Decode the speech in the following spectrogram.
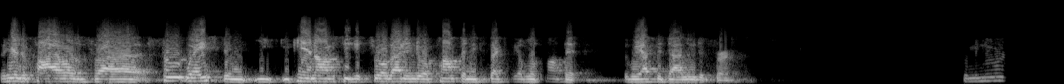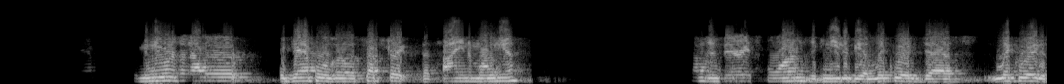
So here's a pile of uh, fruit waste, and you, you can't obviously just throw that into a pump and expect to be able to pump it. So we have to dilute it first. So manure, manure is another example of a substrate that's high in ammonia. Comes in various forms. It can either be a liquid, uh, liquid, a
